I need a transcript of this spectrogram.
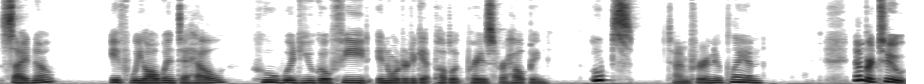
Side note if we all went to hell, who would you go feed in order to get public praise for helping? Oops, time for a new plan. Number two,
